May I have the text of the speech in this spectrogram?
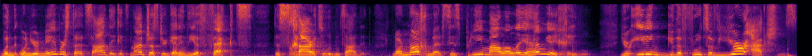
When, when your neighbors to tzaddik, it's not just you're getting the effects, the schar to live in tzaddik. Nor nachmer, says prima aleihem yechelu. You're eating the fruits of your actions.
